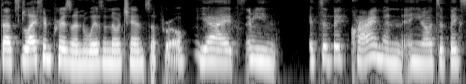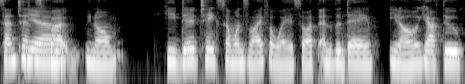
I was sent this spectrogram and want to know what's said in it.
That's life in prison with no chance of parole. Yeah, it's, I mean, it's a big crime and, and you know, it's a big sentence, yeah. but, you know, he did take someone's life away. So at the end of the day, you know, you have to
